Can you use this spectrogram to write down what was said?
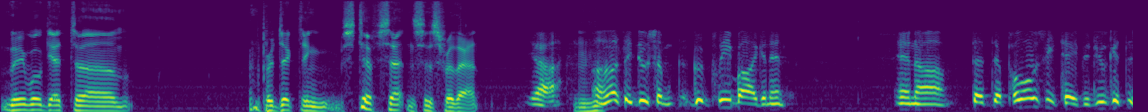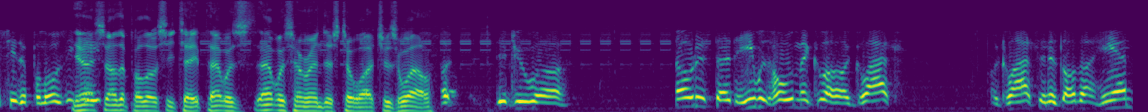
they will get. Um, I'm predicting stiff sentences for that. Yeah, Mhm. unless they do some good plea bargaining. And uh, the the Pelosi tape. Did you get to see the Pelosi Yeah, I saw the Pelosi tape. That was that was horrendous to watch as well. Uh, did you uh, notice that he was holding a uh, glass, a glass in his other hand?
